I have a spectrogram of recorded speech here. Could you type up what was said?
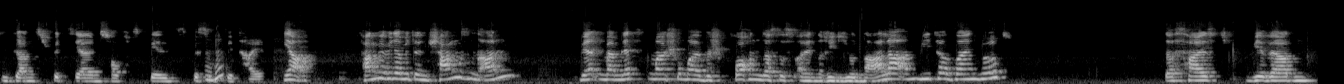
die ganz speziellen Soft Skills bis mhm. ins Detail. Ja, fangen wir wieder mit den Chancen an. Wir hatten beim letzten Mal schon mal besprochen, dass es ein regionaler Anbieter sein wird. Das heißt, wir werden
